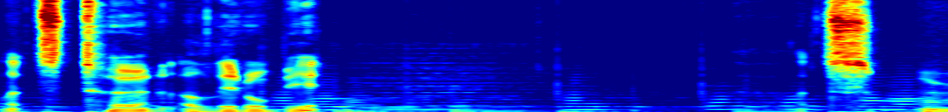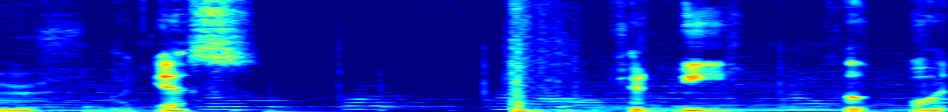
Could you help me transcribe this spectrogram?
let's turn a little bit. Uh, let's move I guess. Can we? Can't quite.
